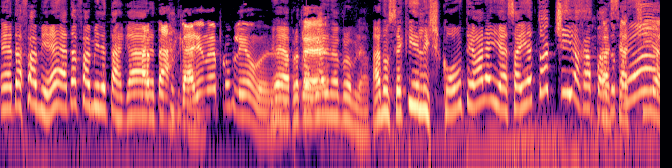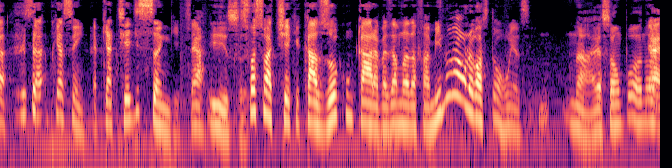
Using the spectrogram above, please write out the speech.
é da família, é da família Targaryen. A tá tudo Targaryen bem. não é problema, né? É, pra Targaryen É. não é problema. A não ser que eles contem, olha aí, essa aí é tua tia, rapaz. Mas se a falei, "Ah." tia. se a- porque assim, é porque a tia é de sangue, certo? Isso. Se fosse uma tia que casou com um cara, mas ela não é da família, não é um negócio tão ruim assim. Não, é só um pornô É,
